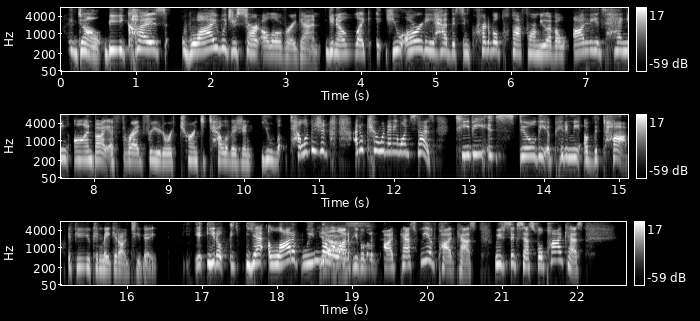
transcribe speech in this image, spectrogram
I don't because why would you start all over again? You know, like you already had this incredible platform. You have an audience hanging on by a thread for you to return to television. You television, I don't care what anyone says. TV is still the epitome of the top if you can make it on TV. You know, yeah, a lot of we know yes. a lot of people that have podcasts. We have podcasts. We have successful podcasts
